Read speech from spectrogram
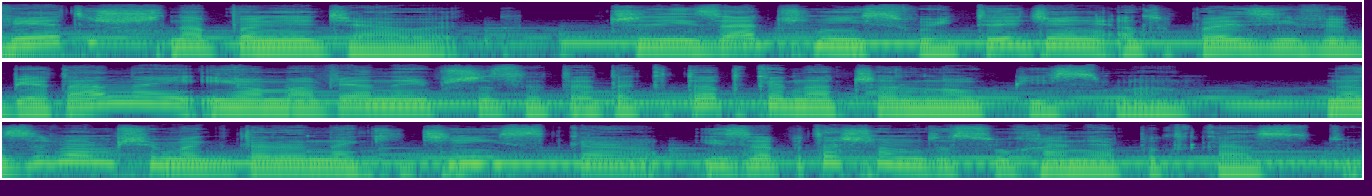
Wiersz na poniedziałek, czyli zacznij swój tydzień od poezji wybieranej i omawianej przez redaktorkę naczelną pisma. Nazywam się Magdalena Kicińska i zapraszam do słuchania podcastu.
